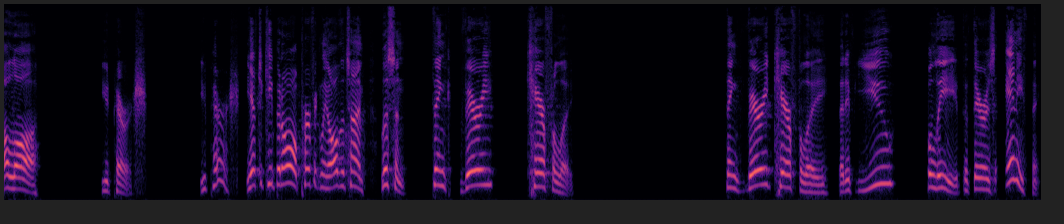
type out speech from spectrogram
a law, you'd perish. You'd perish. You have to keep it all perfectly all the time. Listen, think very carefully think very carefully that if you believe that there is anything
